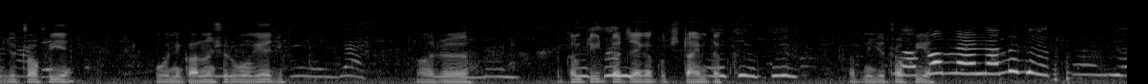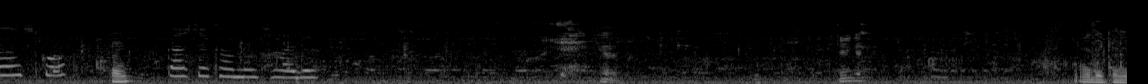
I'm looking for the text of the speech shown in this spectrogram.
جو ٹرافی ہے وہ نکالنا شروع ہو گیا جی اور کمپلیٹ کر جائے گا کچھ ٹائم تک اپنی جو ٹرافی ہے۔ میں نہ بھی دیکھوں گی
